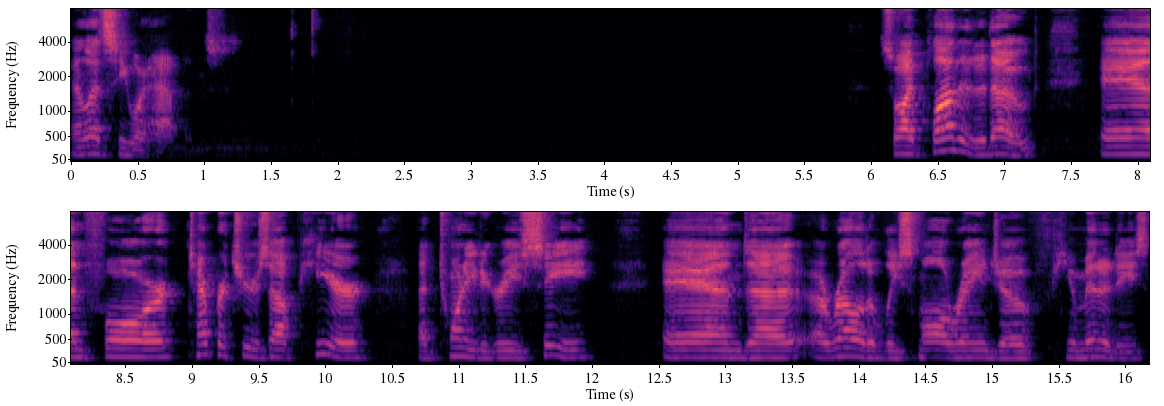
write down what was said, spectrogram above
and let's see what happens. So I plotted it out, and for temperatures up here at 20 degrees C and uh, a relatively small range of humidities,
